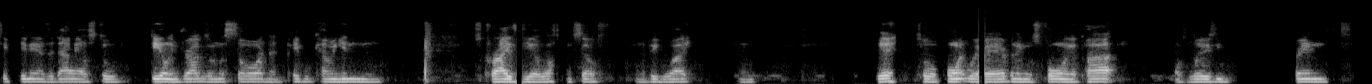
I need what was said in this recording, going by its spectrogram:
16 hours a day. I was still dealing drugs on the side and people coming in. And it's crazy. I lost myself in a big way. And yeah, to a point where everything was falling apart. I was losing friends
